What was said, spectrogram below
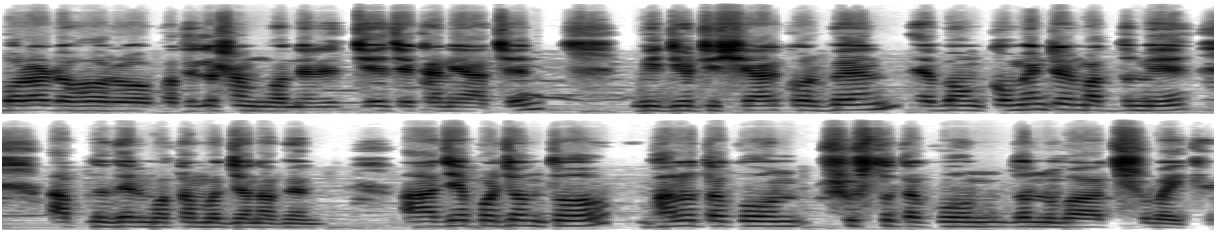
বরাডহর ও পাতিলা সঙ্গনের যে যেখানে আছেন, ভিডিওটি শেয়ার করবেন এবং কমেন্টের মাধ্যমে আপনাদের মতামত জানাবেন। আজ এ পর্যন্ত ভালো থাকুন, সুস্থ থাকুন, ধন্যবাদ সবাইকে।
